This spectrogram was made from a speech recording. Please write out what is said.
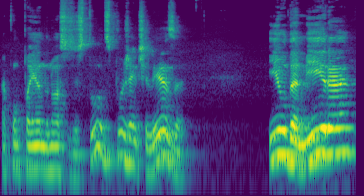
acompanhando nossos estudos, por gentileza. Hilda Mira,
